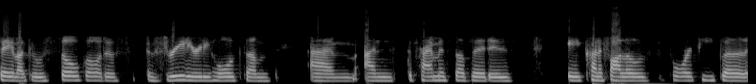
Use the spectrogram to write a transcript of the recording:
say like it was so good. It was, it was really, really wholesome. Um, and the premise of it is it kind of follows four people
